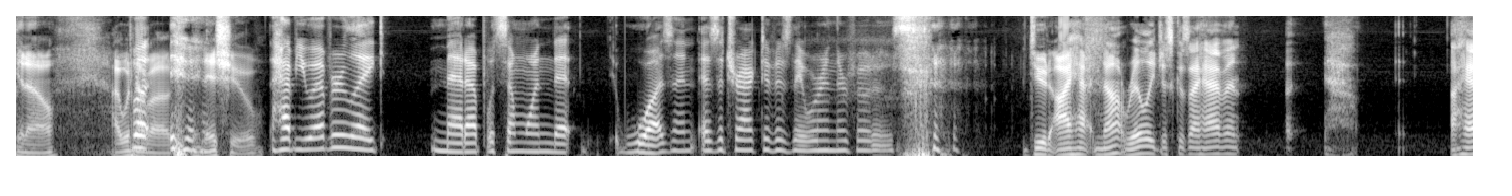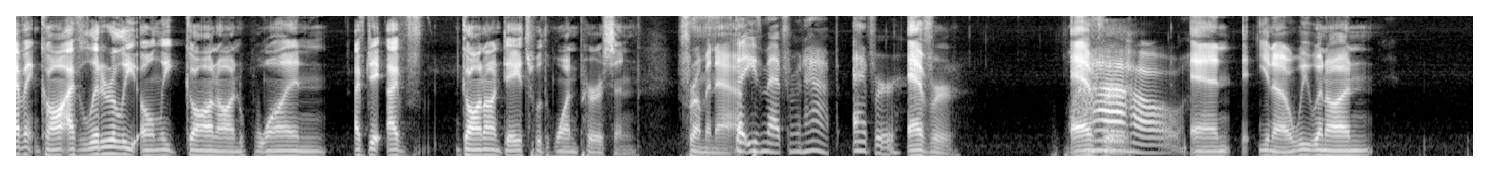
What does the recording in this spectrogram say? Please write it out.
You know, I wouldn't But- have a, an issue. have you ever like met up with someone that wasn't as attractive as they were in their photos Dude, I had not really, just because I haven't. I haven't gone. I've literally only gone on one. I've da- I've gone on dates with one person from an app that you've met from an app ever ever, ever. wow And you know, we went on.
